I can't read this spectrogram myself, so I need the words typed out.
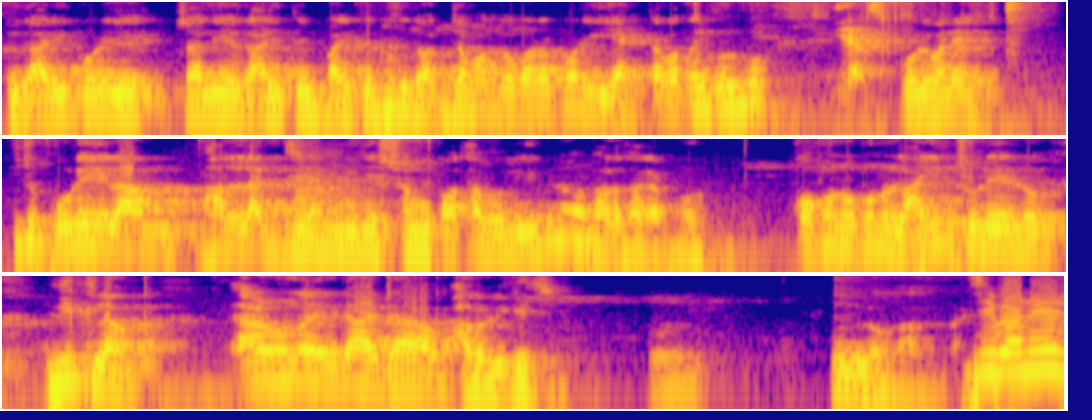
ওই গাড়ি করে চালিয়ে গাড়িতে বাড়িতে ঢুকি দরজা বন্ধ করার পর এই একটা কথাই বলবো ইয়াস করি মানে কিছু পড়ে এলাম ভাল লাগছে আমি নিজের সঙ্গে কথা বলি এগুলো আমার ভালো থাকার মুহূর্ত কখনো কোনো লাইন চলে এলো লিখলাম আর মনে হয় এটা এটা ভালো লিখেছি ওই ভালো লাগে। জীবনের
